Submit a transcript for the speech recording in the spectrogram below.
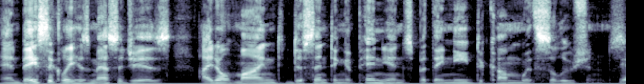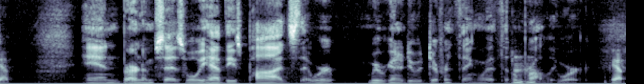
And basically, his message is I don't mind dissenting opinions, but they need to come with solutions. yep, And Burnham says, Well, we have these pods that we're, we were going to do a different thing with It'll Mm-hmm. probably work. yep,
